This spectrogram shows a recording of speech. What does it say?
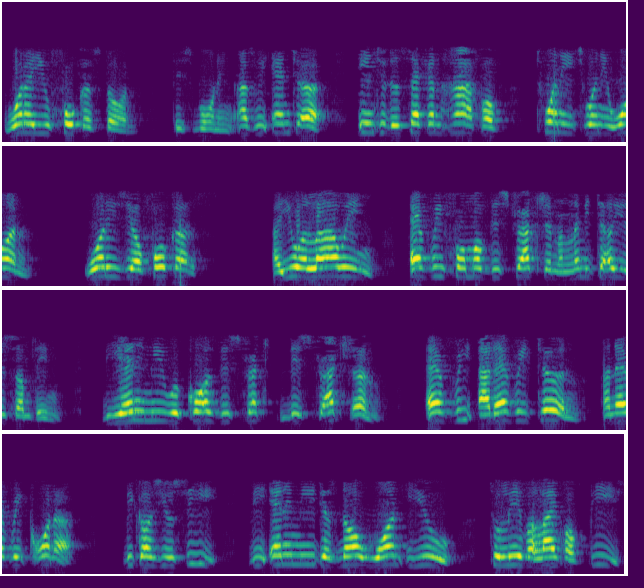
what are you focused on this morning as we enter into the second half of 2021? What is your focus? Are you allowing every form of distraction? And let me tell you something. The enemy will cause distraction every, at every turn and every corner. Because you see, the enemy does not want you to live a life of peace,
